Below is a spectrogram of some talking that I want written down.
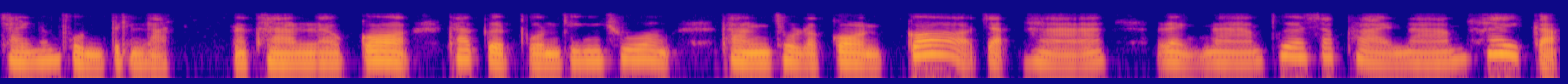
ใช้น้ำฝนเป็นหลัก นะคะ แล้วก็ถ้าเกิดฝนทิ้งช่วง ทางชลกรก็จัดหาแหล่งน้ำเพื่อ supply น้ำให้กับ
